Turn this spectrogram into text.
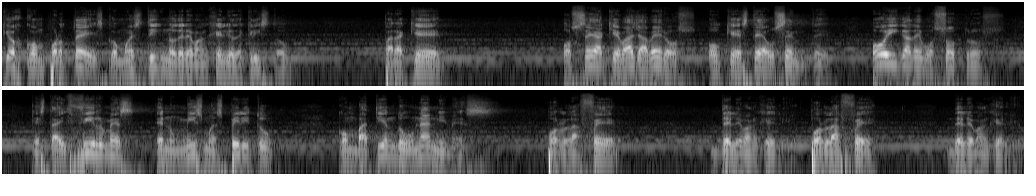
que os comportéis como es digno del Evangelio de Cristo, para que, o sea que vaya a veros o que esté ausente, oiga de vosotros estáis firmes en un mismo espíritu, combatiendo unánimes por la fe del Evangelio, por la fe del Evangelio.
